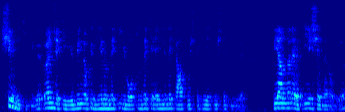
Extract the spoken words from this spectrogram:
Şimdiki gibi, önceki gibi, 1920'deki gibi, 30'daki, 50'deki, 60'daki, 70'teki gibi. Bir yandan evet iyi şeyler oluyor.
